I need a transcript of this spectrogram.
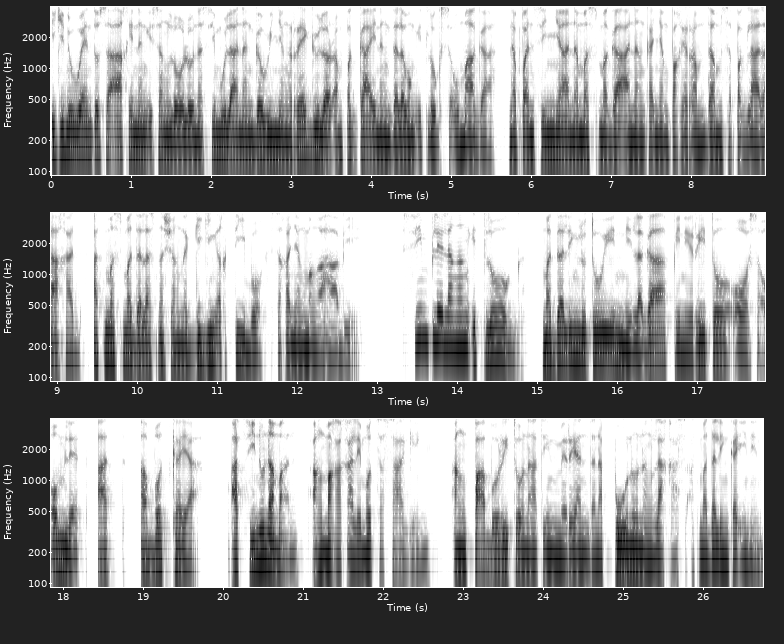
Ikinuwento sa akin ng isang lolo na simula nang gawin niyang regular ang pagkain ng dalawang itlog sa umaga, napansin niya na mas magaan ang kanyang pakiramdam sa paglalakad at mas madalas na siyang nagiging aktibo sa kanyang mga hobby. Simple lang ang itlog, madaling lutuin nilaga, pinirito o sa omelet at abot kaya. At sino naman ang makakalimot sa saging, ang paborito nating merienda na puno ng lakas at madaling kainin.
